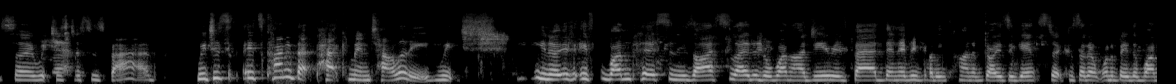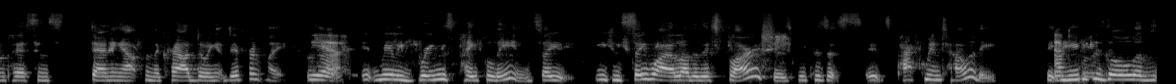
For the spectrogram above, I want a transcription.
so which yeah. is just as bad. Which is it's kind of that pack mentality, which you know if, if one person is isolated or one idea is bad, then everybody kind of goes against it because they don't want to be the one person standing out from the crowd doing it differently. Yeah. It really brings people in. So you can see why a lot of this flourishes because it's it's pack mentality. It Absolutely. uses all of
